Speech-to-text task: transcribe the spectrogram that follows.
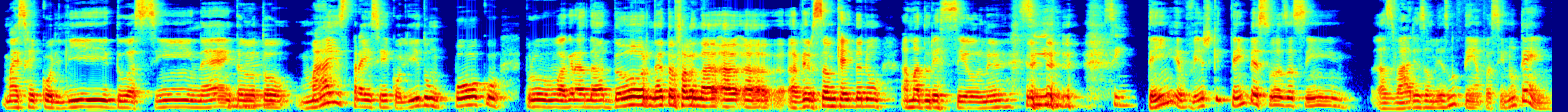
mais recolhido assim, né? Então eu tô mais para esse recolhido, um pouco pro agradador, né? Tô falando a, a, a, a versão que ainda não amadureceu, né? Sim, sim. Tem, eu vejo que tem pessoas assim, as várias ao mesmo tempo, assim, não tem?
